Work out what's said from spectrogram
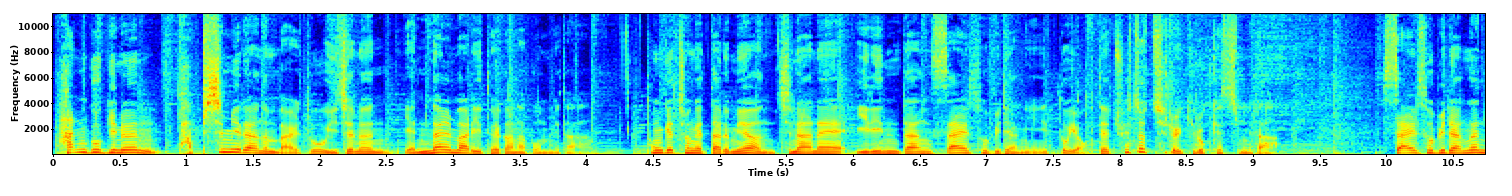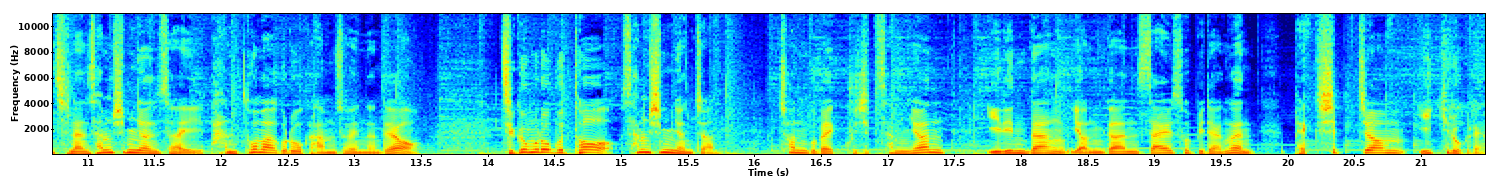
한국인은 밥심이라는 말도 이제는 옛날 말이 돼가나 봅니다. 통계청에 따르면 지난해 1인당 쌀 소비량이 또 역대 최저치를 기록했습니다. 쌀 소비량은 지난 30년 사이 반토막으로 감소했는데요. 지금으로부터 30년 전 1993년 1인당 연간 쌀 소비량은 110.2kg.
